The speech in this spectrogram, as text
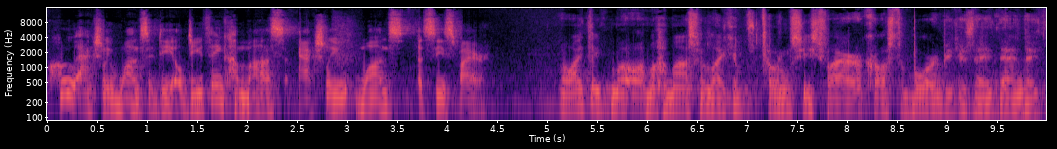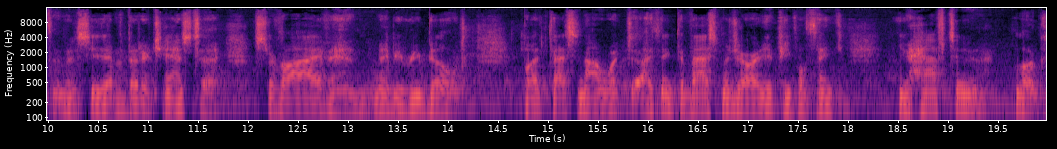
who actually wants a deal? Do you think Hamas actually wants a ceasefire? Well, I think uh, Hamas would like a total ceasefire across the board because they, then they would see they have a better chance to survive and maybe rebuild. But that's not what I think the vast majority of people think. You have to look.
